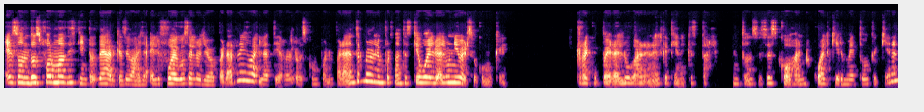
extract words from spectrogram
Es, son dos formas distintas de dejar que se vaya. El fuego se lo lleva para arriba y la tierra lo descompone para adentro, pero lo importante es que vuelve al universo, como que recupera el lugar en el que tiene que estar. Entonces escojan cualquier método que quieran,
